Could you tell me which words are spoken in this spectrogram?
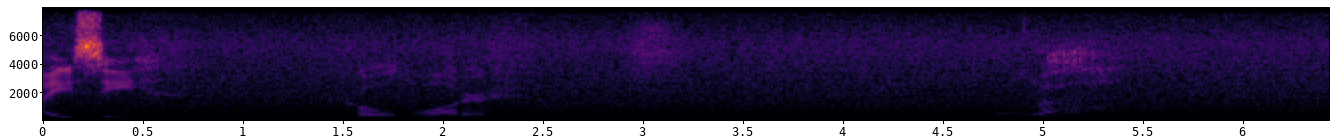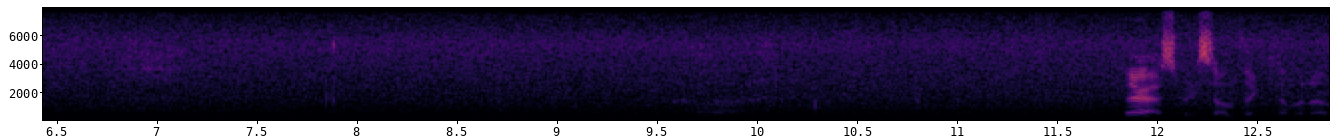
icy, cold water. Ah. Ah. There has to be something coming up,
